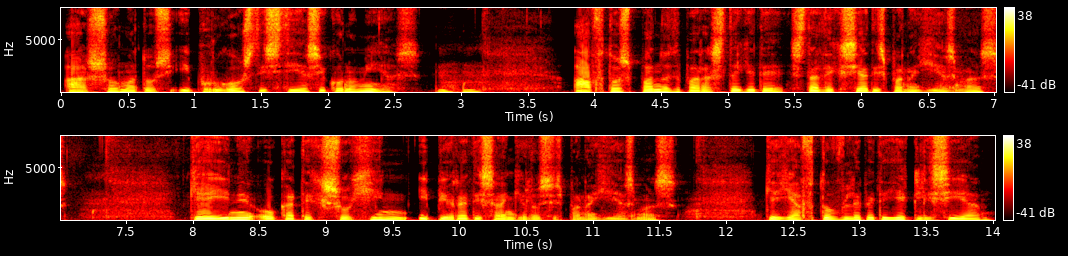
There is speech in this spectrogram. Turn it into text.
ασώματος υπουργός της Θείας Οικονομίας. Αυτός πάντοτε παραστέκεται στα δεξιά της Παναγίας μας και είναι ο κατεξοχήν υπηρέτης άγγελος της Παναγίας μας και γι' αυτό βλέπετε η Εκκλησία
